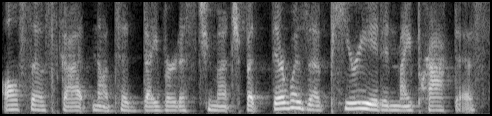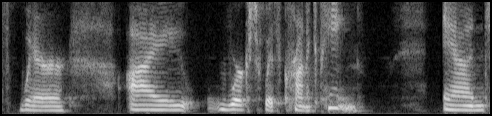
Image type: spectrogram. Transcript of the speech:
also, Scott, not to divert us too much, but there was a period in my practice where I worked with chronic pain. And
